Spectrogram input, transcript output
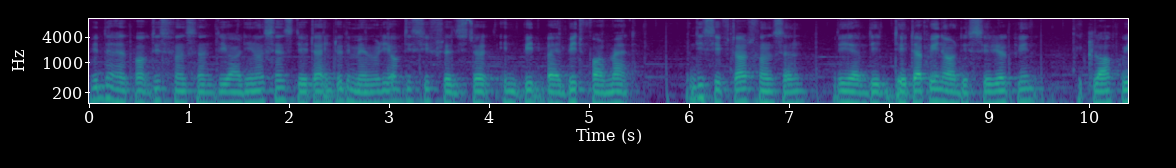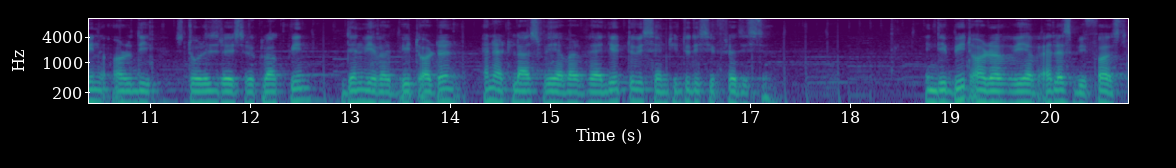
With the help of this function, the Arduino sends data into the memory of the shift register in bit by bit format. In the shift out function, we have the data pin or the serial pin, the clock pin or the storage register clock pin, then we have our bit order and at last we have our value to be sent into the shift register. In the bit order, we have LSB first.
